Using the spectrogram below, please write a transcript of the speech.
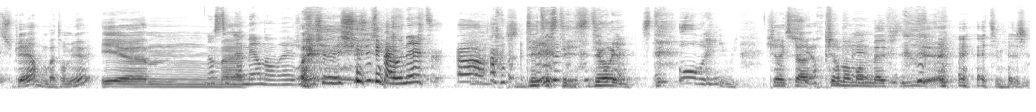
super, bon bah tant mieux. Et euh, Non, c'était ma- de la merde en vrai. Je, je- je suis juste pas honnête. Je détestais, c'était horrible. C'était horrible. Pire, pire moment de ma vie. T'imagines?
